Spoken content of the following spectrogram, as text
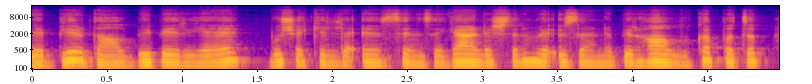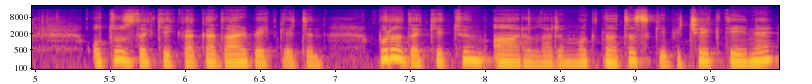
ve bir dal biberiye bu şekilde ensenize yerleştirin ve üzerine bir havlu kapatıp 30 dakika kadar bekletin. Buradaki tüm ağrıların mıknatıs gibi çektiğini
